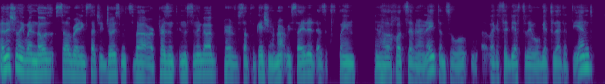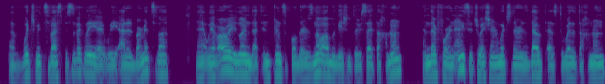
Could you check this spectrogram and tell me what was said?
Additionally, when those celebrating such a joyous mitzvah are present in the synagogue, prayers of supplication are not recited as explained in halachot 7 and 8. And so, we'll, like I said yesterday, we'll get to that at the end of which mitzvah specifically. Uh, we added bar mitzvah. Uh, we have already learned that in principle, there is no obligation to recite tachanun, and therefore, in any situation in which there is doubt as to whether tachanun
